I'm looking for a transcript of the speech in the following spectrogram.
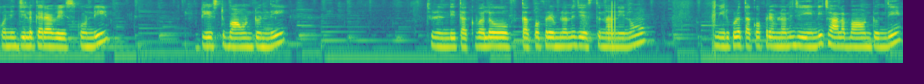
కొన్ని జీలకర్ర వేసుకోండి. టేస్ట్ బాగుంటుంది. చూడండి తక్కువలో తక్కువ ఫ్రేమ్లోనే చేస్తున్నాను నేను. మీరు కూడా తక్కువ ఫ్రేమ్లోనే చేయండి. చాలా బాగుంటుంది.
